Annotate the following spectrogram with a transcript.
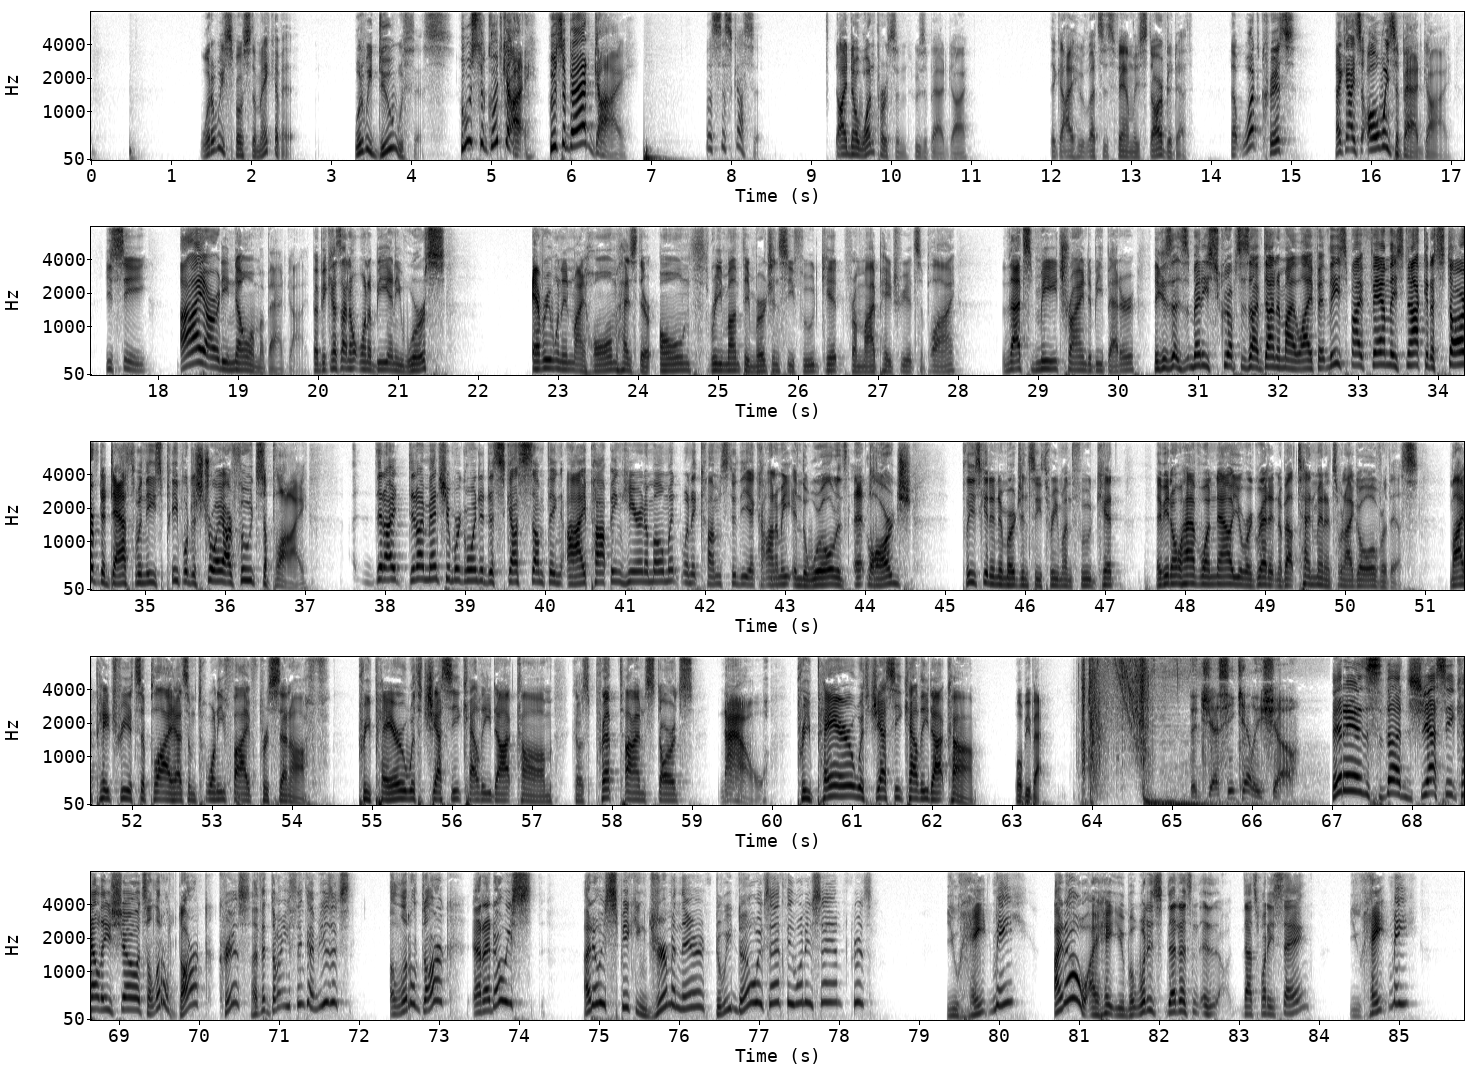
what are we supposed to make of it? What do we do with this? Who's the good guy? Who's the bad guy? Let's discuss it. I know one person who's a bad guy the guy who lets his family starve to death. That what, Chris? That guy's always a bad guy. You see, I already know I'm a bad guy, but because I don't want to be any worse, everyone in my home has their own three month emergency food kit from my Patriot Supply. That's me trying to be better because as many screw ups as I've done in my life, at least my family's not going to starve to death when these people destroy our food supply did I did I mention we're going to discuss something eye popping here in a moment when it comes to the economy in the world at large? Please get an emergency three month food kit. If you don't have one now, you'll regret it in about 10 minutes when I go over this. My Patriot Supply has them 25% off. Prepare with jessekelly.com because prep time starts now. Prepare with jessekelly.com. We'll be back. The Jesse Kelly Show. It is the Jesse Kelly show. It's a little dark, Chris. I think don't you think that music's a little dark? And I know he's I know he's speaking German there. Do we know exactly what he's saying, Chris? You hate me? I know I hate you, but what is that doesn't that's what he's saying? You hate me?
